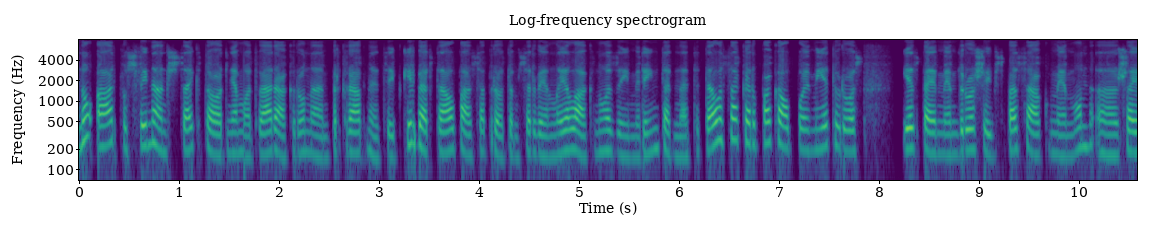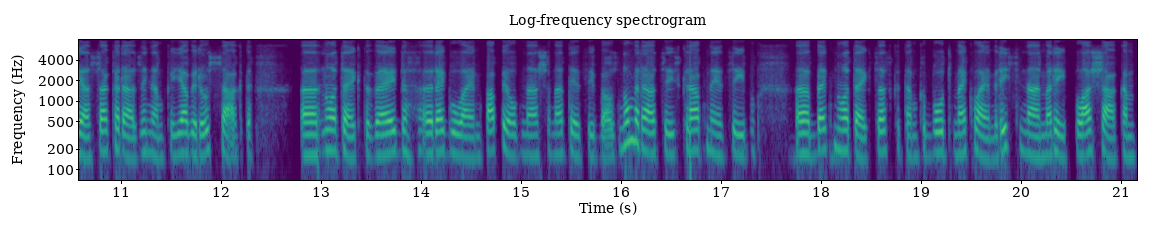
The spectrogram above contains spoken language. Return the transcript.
nu, ārpus finanšu sektora, ņemot vērā, ka runājam par krāpniecību kibertelpā, saprotams, arvien lielāka nozīme ir interneta telesakaru pakalpojumu ietvaros iespējamiem drošības pasākumiem, un uh, šajā sakarā zinām, ka jau ir uzsākta Eh, noteikta veida regulējuma papildināšana attiecībā uz numerācijas krāpniecību, bet noteikti saskatām, ka būtu meklējami risinājumi arī plašākam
